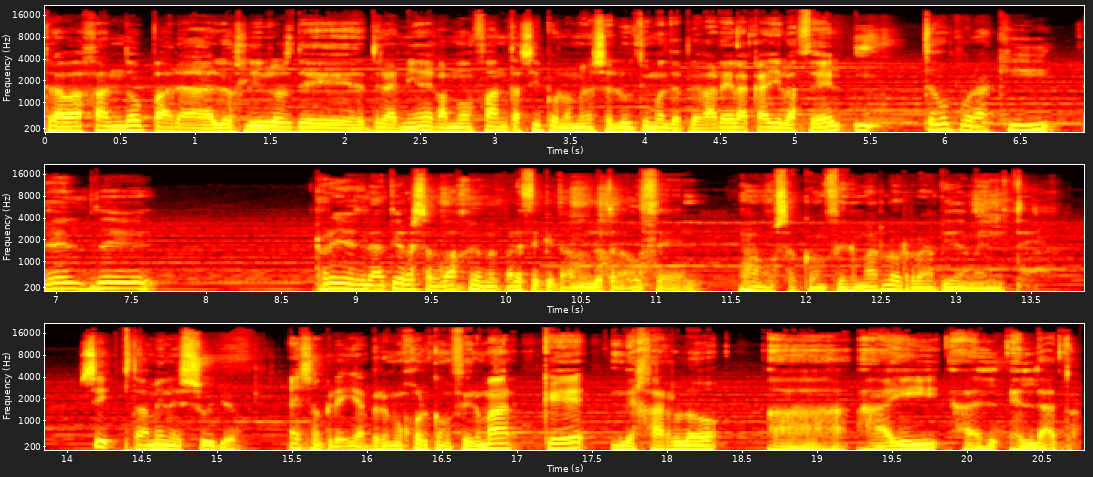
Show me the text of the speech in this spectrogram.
trabajando para los libros de, de la línea de Gamón Fantasy, por lo menos el último, el de Plegar de la calle, lo hace él. Y tengo por aquí el de Reyes de la Tierra Salvaje, me parece que también lo traduce él. Vamos a confirmarlo rápidamente. Sí, también es suyo. Eso creía, pero mejor confirmar que dejarlo ahí el, dato.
